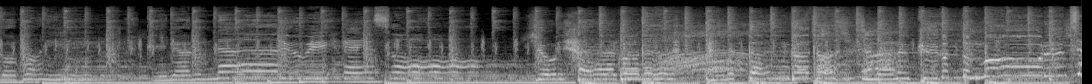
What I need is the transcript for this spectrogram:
알고 보니 그녀는 나를 위해서 요리학원을 다녔던 거죠. 나는 그것도 모른 채.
